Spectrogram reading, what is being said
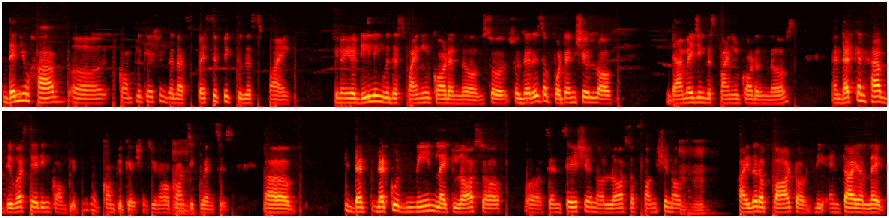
Then you have uh, complications that are specific to the spine. You know, you're dealing with the spinal cord and nerves. So, so there is a potential of damaging the spinal cord and nerves, and that can have devastating compli- complications. You know, mm. consequences. Uh, that that could mean like loss of uh, sensation or loss of function of mm-hmm. either a part or the entire leg,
